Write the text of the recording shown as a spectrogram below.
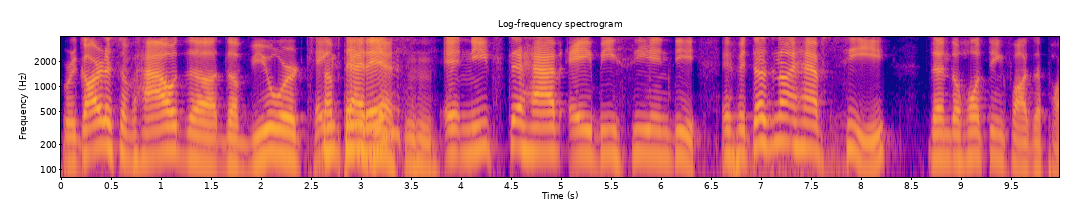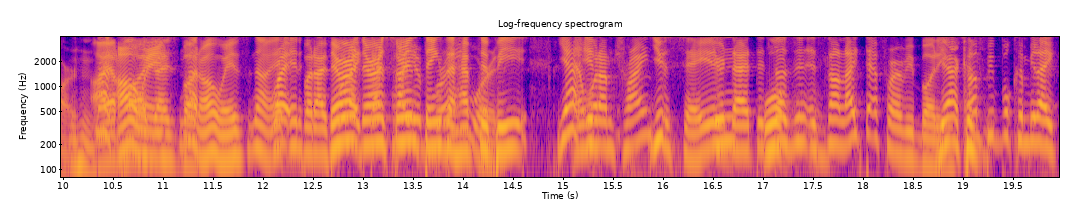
Regardless of how the the viewer takes Some that things, in, yes. Mm-hmm. it needs to have A, B, C, and D. If it does not have C, then the whole thing falls apart. I Mm-hmm. Not apologize, always. but Not always. No, right. it- but I there feel are like there are certain things that have to be. Yeah, and if- what I'm trying you- to say is that it well- doesn't. It's not like that for everybody. Yeah, some people can be like,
